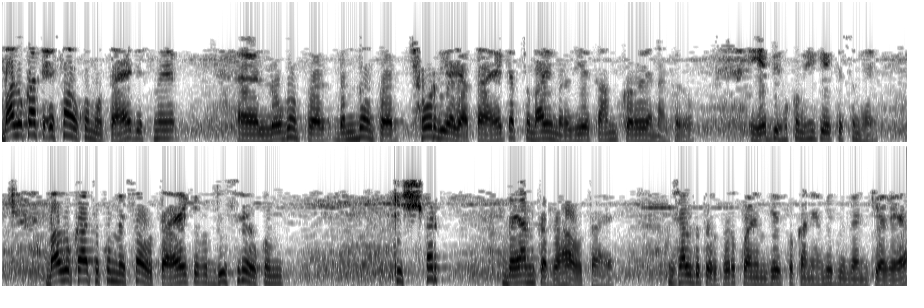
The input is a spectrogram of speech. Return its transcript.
بعض اوقات ایسا حکم ہوتا ہے جس میں لوگوں پر، بندوں پر چھوڑ دیا جاتا ہے کہ اب تمہاری مرضی ہے، کام کرو یا نہ کرو۔ یہ بھی حکم ہی کی ایک قسم ہے۔ بعض اوقات حکم ایسا ہوتا ہے کہ وہ دوسرے حکم کی شرط بیان کر رہا ہوتا ہے۔ مثال کے طور پر قرآن مجید فقان حمید میں بیان کیا گیا۔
